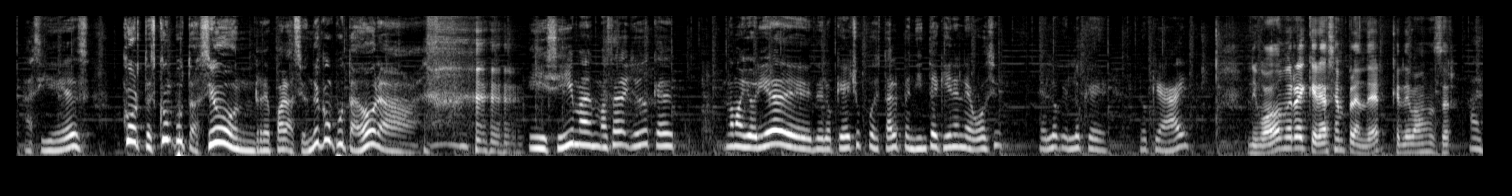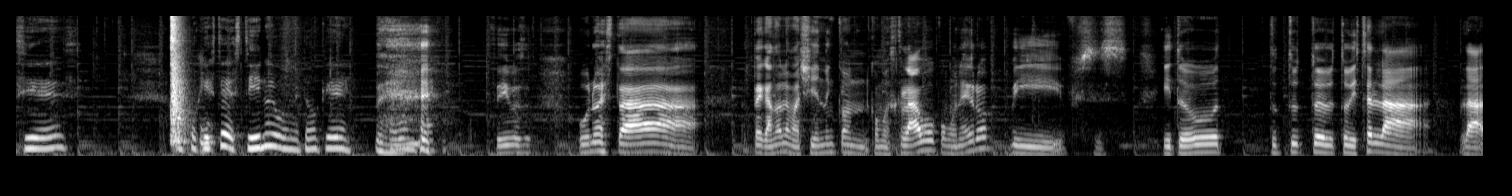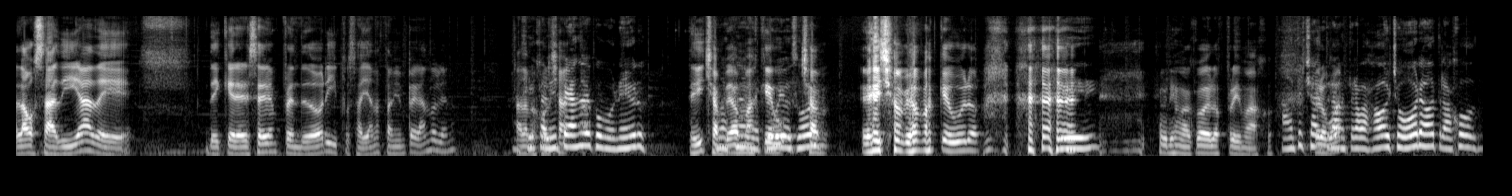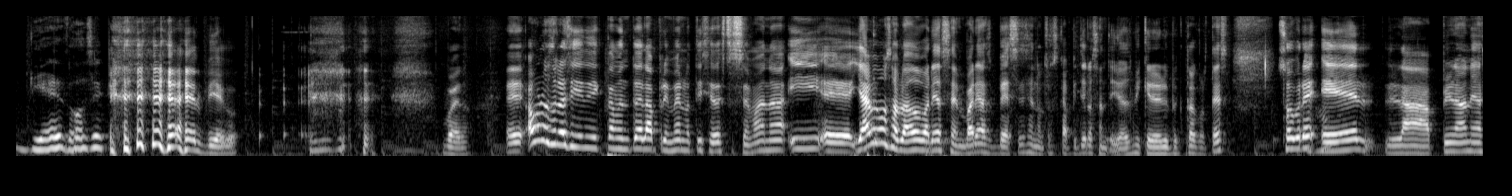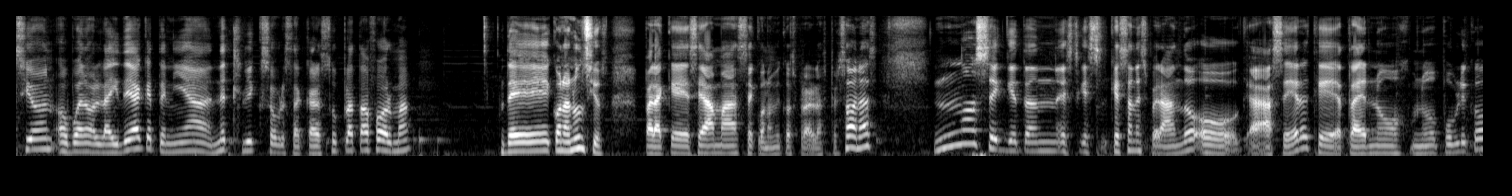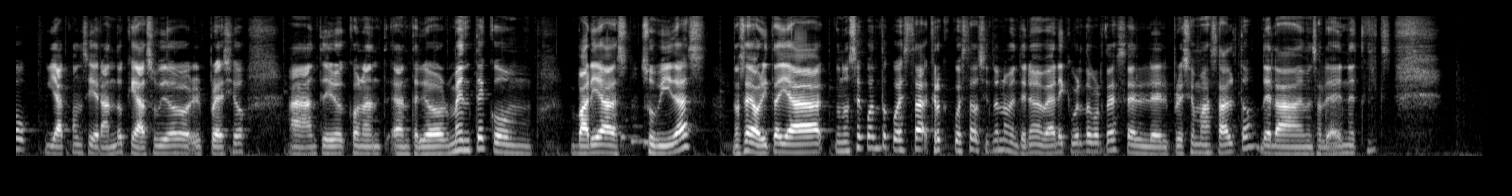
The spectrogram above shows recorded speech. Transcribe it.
Así es. Cortes computación, reparación de computadoras. y sí, más, más yo creo que la mayoría de, de, lo que he hecho pues está al pendiente aquí en el negocio. Es lo que es lo que lo que hay. Ni modo, mi rey, querías emprender, ¿qué le vamos a hacer? Así es. Escogí este destino y bueno, me tengo que Sí, pues uno está pegándole machine con, como esclavo, como negro y pues, y tú, tú, tuviste la, la, osadía de, de querer ser emprendedor y pues allá andas también pegándole, ¿no? A lo mejor también pegándole como negro. Sí, chambea más, que, uno. Eh, chambea más que uno. Sí. Primajo de los primajos. Antes tra trabajado 8 horas, ahora trabajo 10, 12. El viejo. bueno. Eh, vámonos ahora sí directamente a la primera noticia de esta semana. Y eh, ya habíamos hablado varias, en varias veces en otros capítulos anteriores, mi querido Víctor Cortés, sobre el, la planeación, o bueno, la idea que tenía Netflix sobre sacar su plataforma de, con anuncios para que sea más económicos para las personas. No sé qué tan qué, están esperando o hacer que atraer nuevo, nuevo público, ya considerando que ha subido el precio anterior, con, anteriormente con varias subidas. No sé, ahorita ya no sé cuánto cuesta, creo que cuesta 299, ¿verdad, Roberto Cortés? El, el precio más alto de la mensualidad de Netflix.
